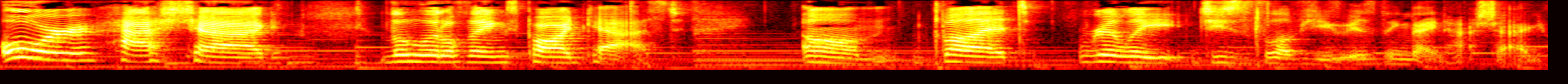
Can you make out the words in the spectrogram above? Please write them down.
or hashtag the Little Things podcast. Um, but really, Jesus loves you is the main hashtag.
